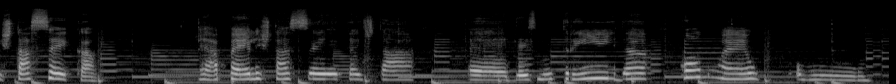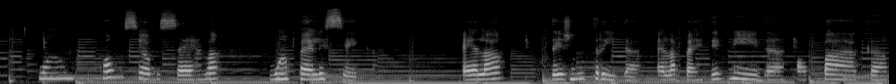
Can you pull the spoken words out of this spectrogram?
está seca, é, a pele está seca, está é, desnutrida, como é o, o como, como se observa uma pele seca? Ela desnutrida, ela perde vida, opaca,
